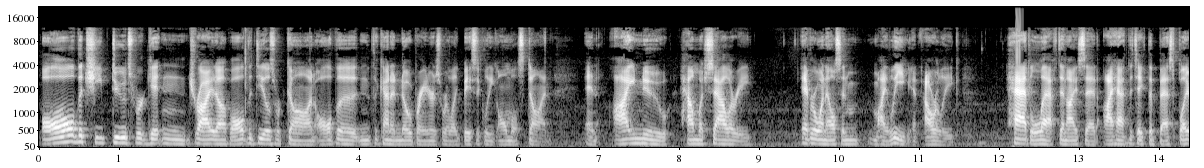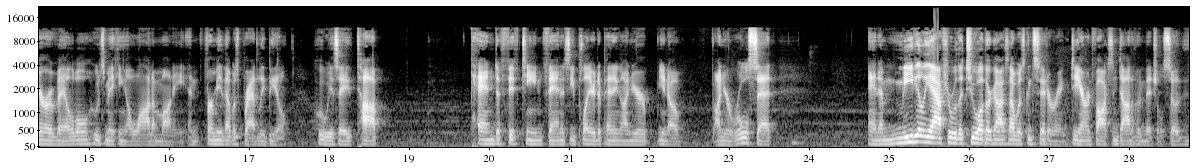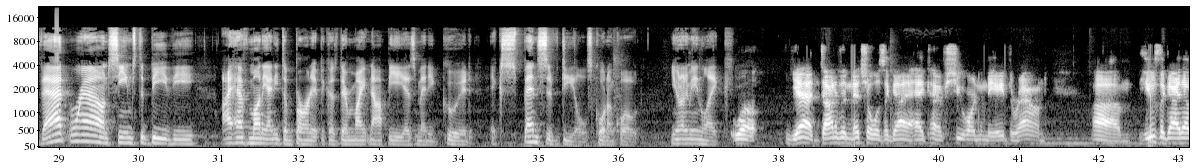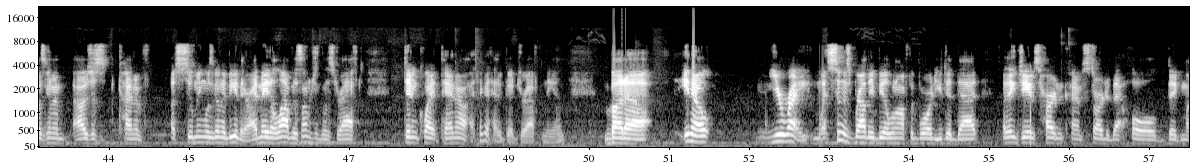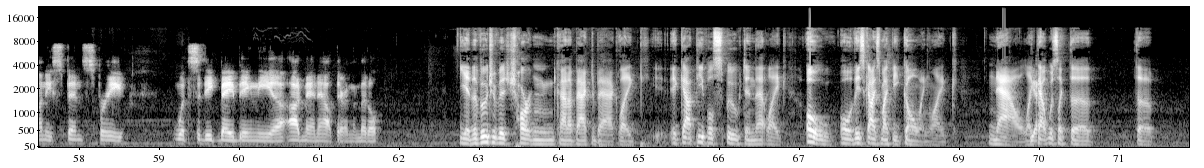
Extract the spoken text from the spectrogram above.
all the cheap dudes were getting dried up. All the deals were gone. All the the kind of no brainers were like basically almost done. And I knew how much salary everyone else in my league, in our league, had left, and I said I have to take the best player available who's making a lot of money. And for me, that was Bradley Beal, who is a top ten to fifteen fantasy player, depending on your you know on your rule set. And immediately after were the two other guys I was considering, De'Aaron Fox and Donovan Mitchell. So that round seems to be the I have money, I need to burn it because there might not be as many good, expensive deals, quote unquote. You know what I mean? Like, Well, yeah, Donovan Mitchell was a guy I had kind of shoehorned in the eighth round. Um, he was the guy that was gonna I was just kind of assuming was gonna be there. I made a lot of assumptions in this draft, didn't quite pan out. I think I had a good draft in the end, but uh, you know, you're right. As soon as Bradley Beal went off the board, you did that. I think James Harden kind of started that whole big money spin spree with Sadiq Bey being the uh, odd man out there in the middle. yeah, the Vucevic Harden kind of back to back, like it got people spooked in that like, oh, oh, these guys might be going like now, like Yeah. that was like the the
